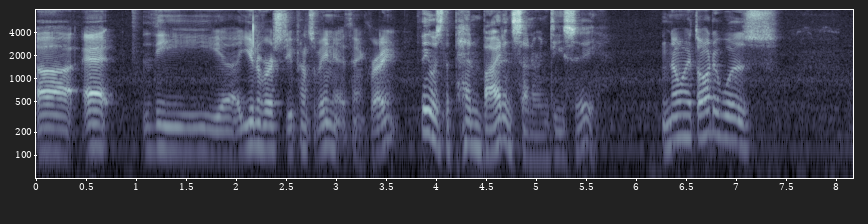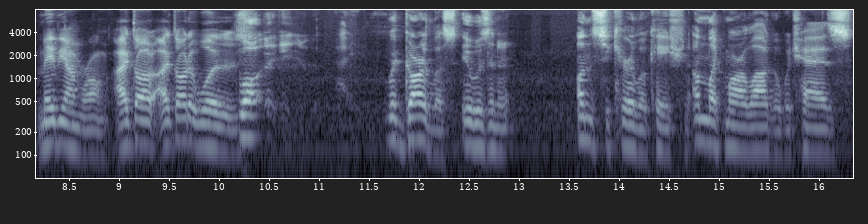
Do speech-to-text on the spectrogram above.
uh, at the uh, University of Pennsylvania, I think, right? I think it was the Penn Biden Center in D.C. No, I thought it was. Maybe I'm wrong. I thought I thought it was. Well, regardless, it was in an unsecure location, unlike Mar-a-Lago, which has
